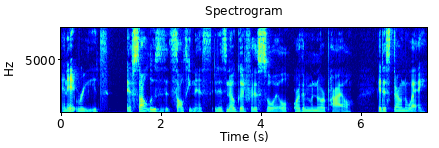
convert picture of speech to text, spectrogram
and it reads If salt loses its saltiness, it is no good for the soil or the manure pile it is thrown away.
